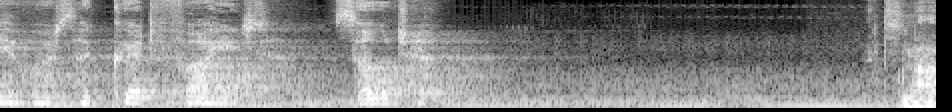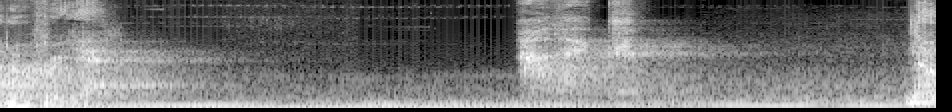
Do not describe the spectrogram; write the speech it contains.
It was a good fight, soldier. It's not over yet. Alec. No.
